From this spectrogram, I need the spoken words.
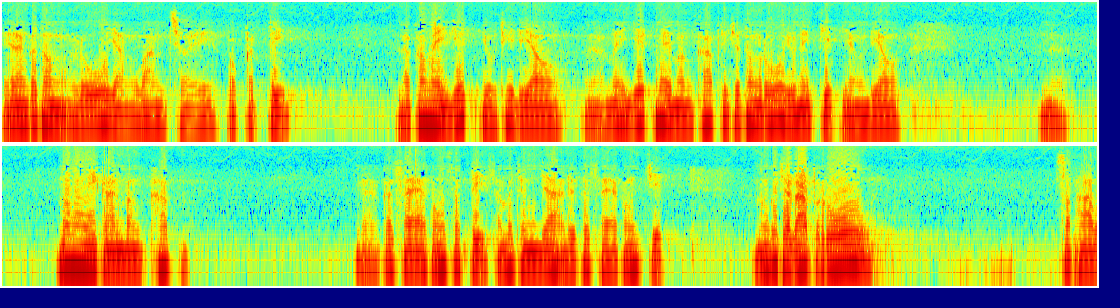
ดังนั้นก็ต้องรู้อย่างวางเฉยปกติ แล้วก็ไม่ยึดอยู่ที่เดียว ไม่ยึดไม่บังคับที่จะต้องรู้อยู่ในจิตอย่างเดียวเมื่อไม่มีการบังคับกระแสของสติสัมปชัญญะหรือกระแสของจิต มันก็จะรับรู้ สภาว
